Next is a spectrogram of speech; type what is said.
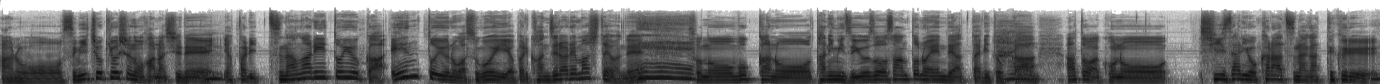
あの住長教師のお話で、うん。やっぱりつながりというか縁というのがすごいやっぱり感じられましたよね。ええ。その牧歌の谷水雄三さんとの縁であったりとか、はい。あとはこのシーザリオからつながってくる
